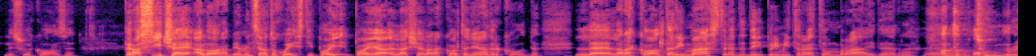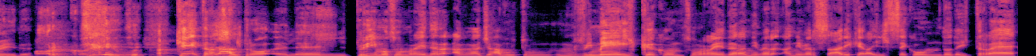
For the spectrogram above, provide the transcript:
le sue cose. Però sì, c'è, allora, abbiamo menzionato questi, poi, poi eh, la- c'è la raccolta di Another Code, la, la raccolta remastered dei primi tre Tomb Raider, eh, Madonna. Tomb Raider. Porco Sì, sì. Che tra l'altro eh, le- il primo Tomb Raider aveva già avuto un, un remake con Tomb Raider Anniver- Anniversary, che era il secondo dei tre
